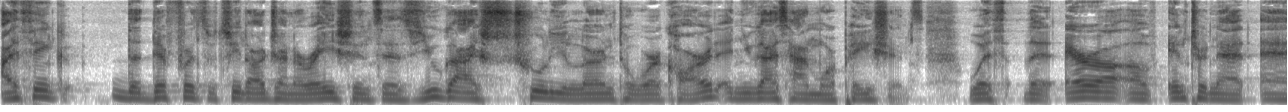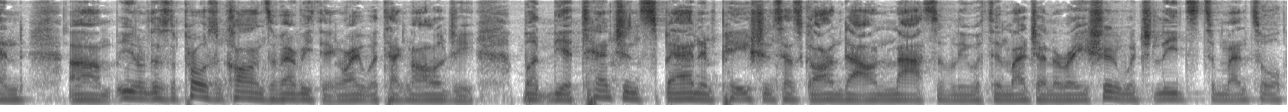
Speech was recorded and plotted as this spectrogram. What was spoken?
I think the difference between our generations is you guys truly learned to work hard and you guys had more patience. With the era of internet and um, you know there's the pros and cons of everything right with technology. But the attention span and patience has gone down massively within my generation which leads to mental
